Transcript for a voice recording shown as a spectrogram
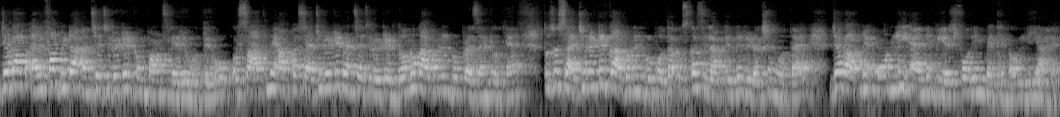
जब आप अल्फ़ा बीटा अनसेचुरेटेड कंपाउंड्स ले रहे होते हो, और साथ में आपका सैचुरेटेड अनसेचुरेटेड दोनों कार्बोनिल ग्रुप प्रेजेंट होते हैं तो जो सैचुरेटेड कार्बोनिल ग्रुप होता है, उसका सिलेक्टिवली रिडक्शन होता है, जब आपने ओनली एन इन मेथेनॉल लिया है।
